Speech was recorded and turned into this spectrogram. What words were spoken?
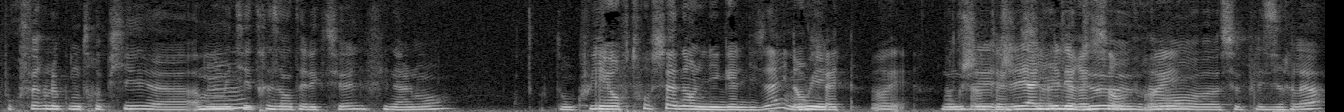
pour faire le contre-pied à, mon mhm. métier très intellectuel finalement. Et on retrouve ça dans le legal design, en fait. Donc j'ai allié les deux, vraiment, euh, ce plaisir-là.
